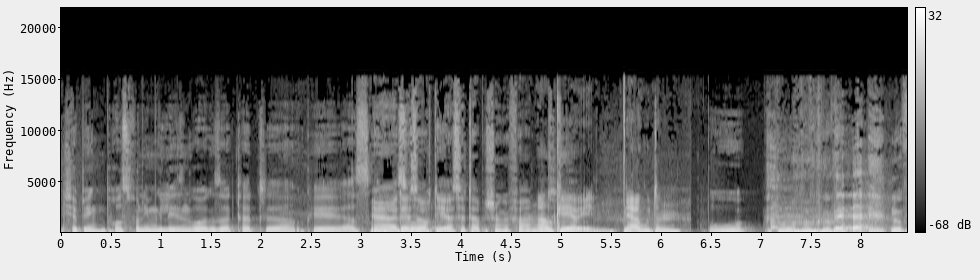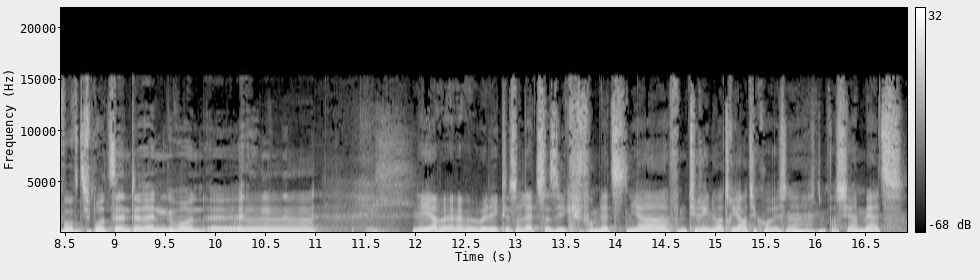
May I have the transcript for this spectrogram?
Ich habe irgendeinen Post von ihm gelesen, wo er gesagt hat, äh, okay, erstes Ja, Rennen der ist auch die erste Etappe schon gefahren. Mit. Ah, okay, ja gut, dann. Buh. Nur 50% der Rennen gewonnen. Äh. Nee, aber wenn man überlegt, dass der letzte Sieg vom letzten Jahr vom Tirreno Adriatico ist, ne? Was ja im März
